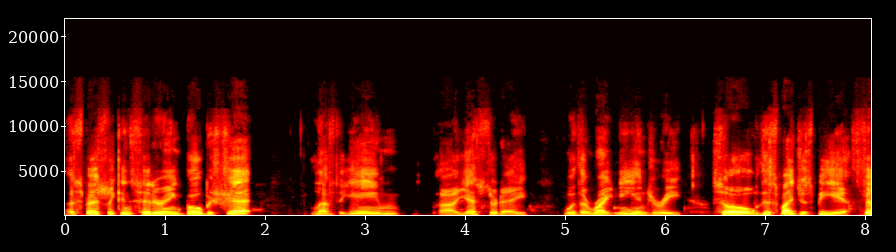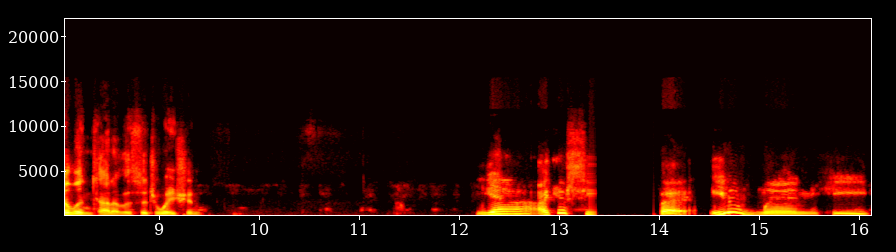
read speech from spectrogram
especially considering Bo Bichette left the game uh, yesterday with a right knee injury? So this might just be a fill-in kind of a situation. Yeah, I can see, but even when he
